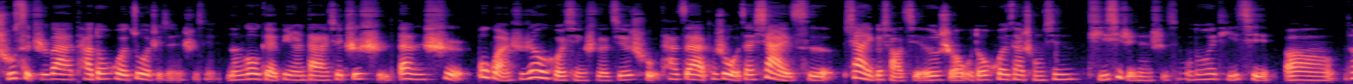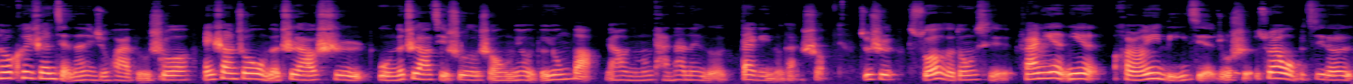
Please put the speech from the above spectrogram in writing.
除此之外，他都会做这件事情，能够给病人带来一些支持。但是，不管是任何形式的接触，他在他说我在下一次下一个小节的时候，我都会再重新提起这件事情，我都会提起。嗯，他说可以是很简单的一句话，比如说，哎，上周我们的治疗是我们的治疗结束的时候，我们有一个拥抱，然后你能谈谈那个带给你的感受。就是所有的东西，反正你也你也很容易理解。就是虽然我不记得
